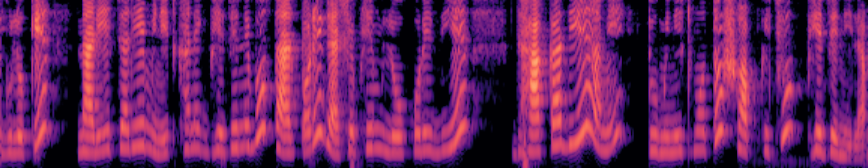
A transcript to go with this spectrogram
এগুলোকে নাড়িয়ে চাড়িয়ে মিনিট খানেক ভেজে নেব। তারপরে গ্যাসের ফ্লেম লো করে দিয়ে ঢাকা দিয়ে আমি দু মিনিট মতো সব কিছু ভেজে নিলাম।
